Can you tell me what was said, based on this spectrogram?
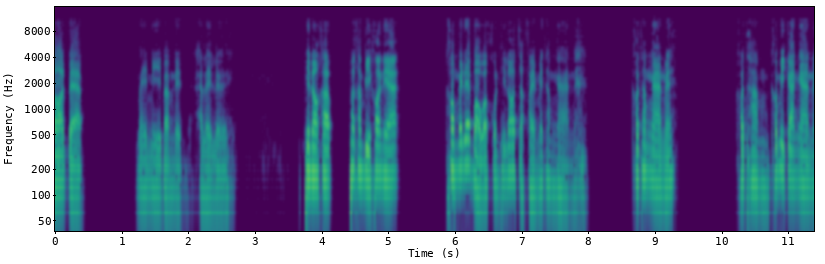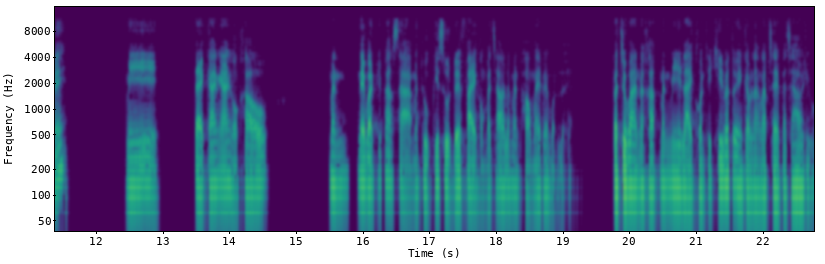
รอดแบบ ไม่มีบำเหน็จอะไรเลย พี่น้องครับ พระคัมภีร์ข้อเนี้ยเขาไม่ได้บอกว่าคนที่รอดจากไฟไม่ทำงานเขาทำงานไหมเขาทำเขามีการงานไหมมีแต่การงานของเขา มันในวันพิพากษา มันถูกพิสูจน์ด้วยไฟของพระเจ้าแล้วมันเผาไหม้ไปหมดเลย ปัจจุบันนะครับ มันมีหลายคนที่คิดว่าตัวเองกำลังรับใช้พระเจ้าอยู่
